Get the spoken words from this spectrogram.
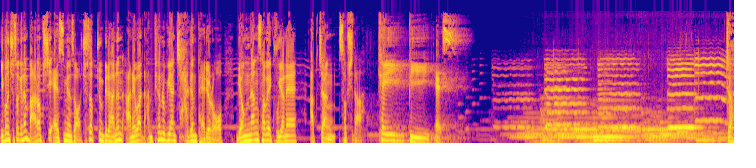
이번 추석에는 말없이 애쓰면서 추석 준비를 하는 아내와 남편을 위한 작은 배려로 명랑사회 구현에 앞장 섭시다. KBS 자,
